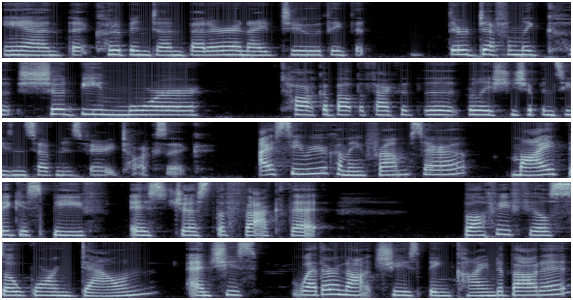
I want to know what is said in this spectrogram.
and that could have been done better. And I do think that there definitely could, should be more talk about the fact that the relationship in season seven is very toxic. I see where you're coming from, Sarah. My biggest beef is just the fact that Buffy feels so worn down and she's whether or not she's being kind about it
